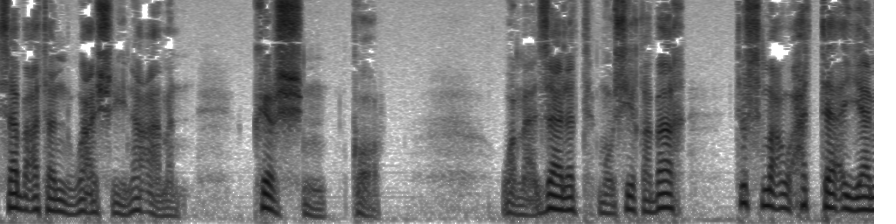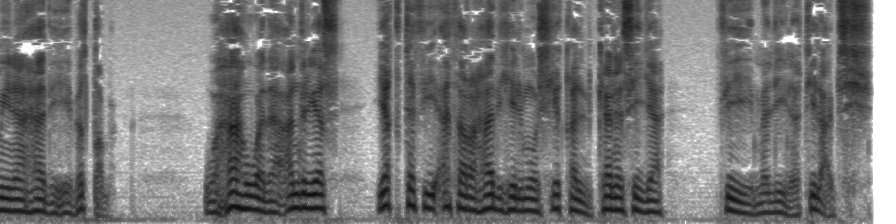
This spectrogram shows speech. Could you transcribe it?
سبعة وعشرين عاما. Kirchen. Chor. وما زالت موسيقى باخ تسمع حتى أيامنا هذه بالطبع. وها هو ذا أندرياس يقتفي أثر هذه الموسيقى الكنسية في مدينة لايبسيش.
